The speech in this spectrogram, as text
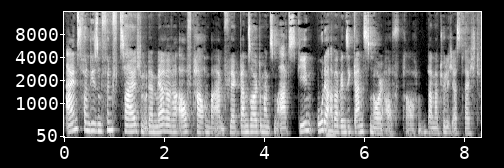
eins von diesen fünf Zeichen oder mehrere auftauchen bei einem Fleck, dann sollte man zum Arzt gehen. Oder mhm. aber wenn sie ganz neu auftauchen, dann natürlich erst recht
